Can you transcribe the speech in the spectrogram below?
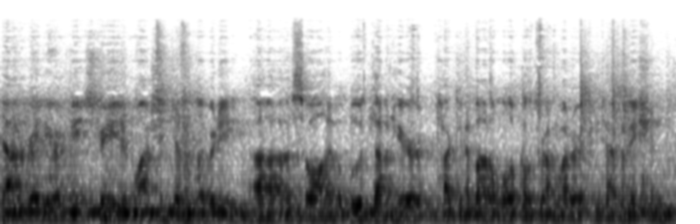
down right here on Main Street in Washington and Liberty. Uh, so I'll have a booth down here talking about a local groundwater contamination.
